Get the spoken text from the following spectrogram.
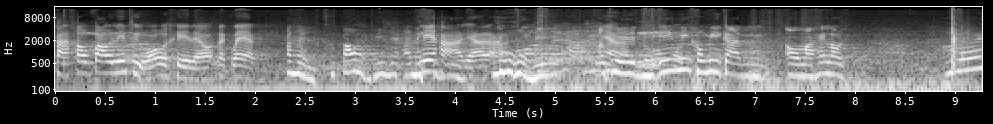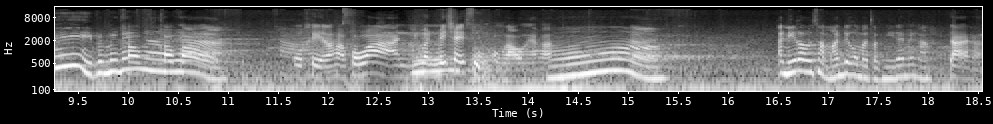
ค่ะ เข้าเป้านี่ถือว่าโอเคแล้วแรกอันไหนคือเป้าของพี่เนี่ยอันไหนเนี่ยค่ะอันเนี้ยแหละรูของพี่เนี่โอยเครูนี่นี่เขามีการเอามาให้เรา เฮ้ย เป็นไม่ได้เข้าไงเข้าเป้าอะๆโอเคแล้วค่ะ เพราะว่าอันนี้มันไม่ใช่สูงของเราไงคะ อ๋อค่ะอันนี้เราสามารถดึงออกมาจากนี้ได้ไหมคะ ได้ค่ะ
